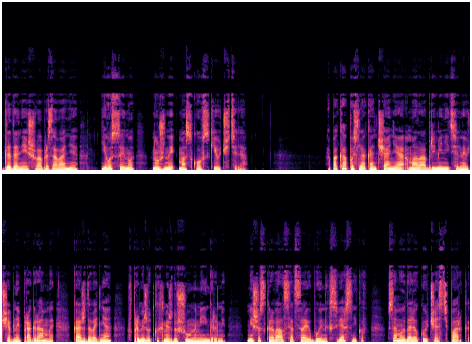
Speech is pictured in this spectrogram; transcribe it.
Для дальнейшего образования его сыну нужны московские учителя. А пока после окончания малообременительной учебной программы каждого дня в промежутках между шумными играми Миша скрывался от своих буйных сверстников в самую далекую часть парка,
